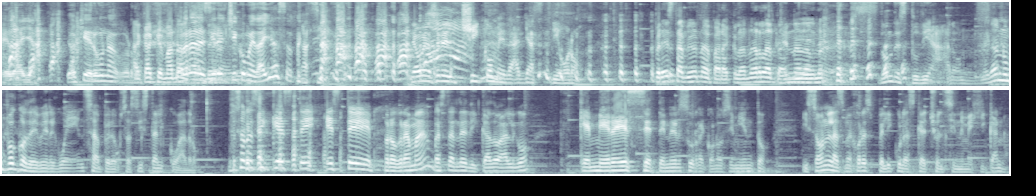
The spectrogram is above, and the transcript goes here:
medalla. Yo quiero una, gordo. Acá quemando ¿Te van a decir bandera, el chico medallas o qué? Así. ya voy a hacer el chico medallas de oro. Préstame una para clonarla nada también. más. ¿Dónde estudiaron? Me dan un poco de vergüenza, pero pues así está el cuadro. Pues ahora sí que este, este programa va a estar dedicado a algo que merece tener su reconocimiento. Y son las mejores películas que ha hecho el cine mexicano.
